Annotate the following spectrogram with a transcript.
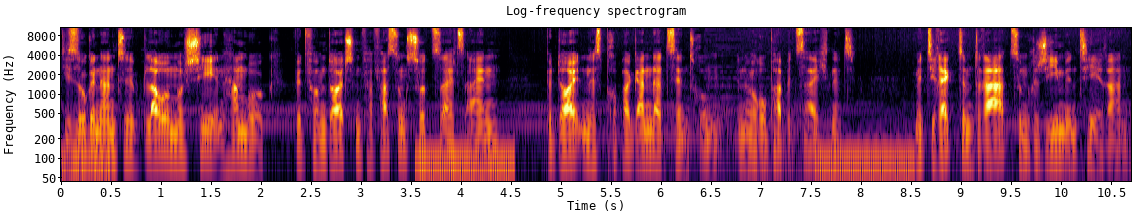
Die sogenannte Blaue Moschee in Hamburg wird vom deutschen Verfassungsschutz als ein bedeutendes Propagandazentrum in Europa bezeichnet, mit direktem Draht zum Regime in Teheran.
